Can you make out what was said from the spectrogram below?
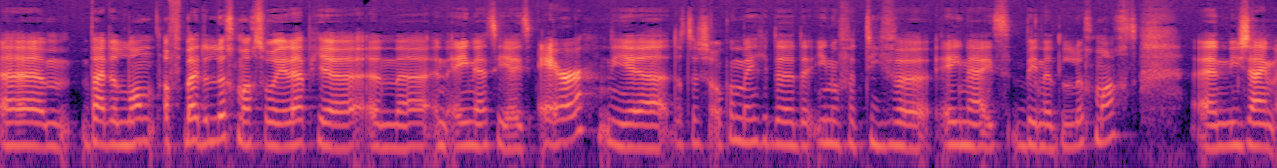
Um, bij, de land, of bij de luchtmacht sorry, heb je een, uh, een eenheid die heet AIR. Die, dat is ook een beetje de, de innovatieve eenheid binnen de luchtmacht. En die zijn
